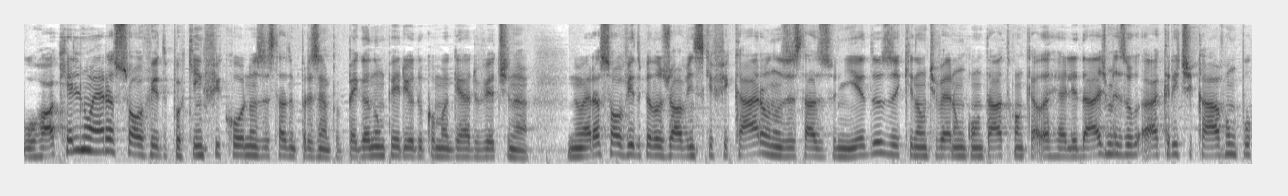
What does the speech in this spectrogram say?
o rock ele não era só ouvido por quem ficou nos Estados Unidos, por exemplo, pegando um período como a Guerra do Vietnã. Não era só ouvido pelos jovens que ficaram nos Estados Unidos e que não tiveram contato com aquela realidade, mas a criticavam por,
